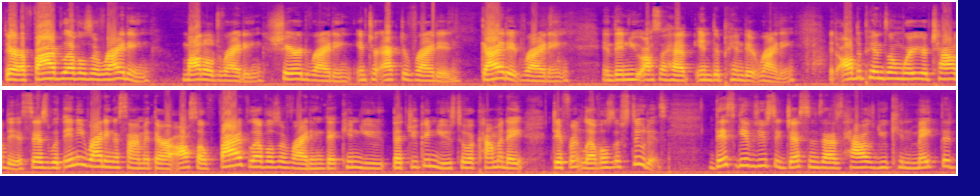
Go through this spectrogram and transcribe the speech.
There are five levels of writing modeled writing, shared writing, interactive writing, guided writing, and then you also have independent writing. It all depends on where your child is. It says with any writing assignment, there are also five levels of writing that can use that you can use to accommodate different levels of students. This gives you suggestions as how you can make the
